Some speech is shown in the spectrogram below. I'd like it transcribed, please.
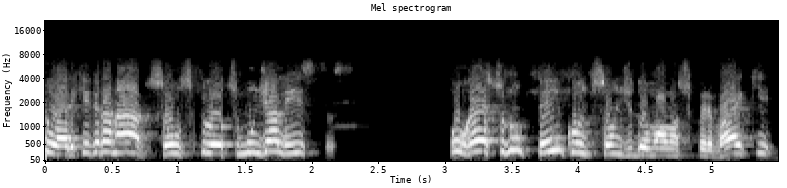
o Eric Granado. São os pilotos mundialistas. O resto não tem condição de domar uma superbike,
